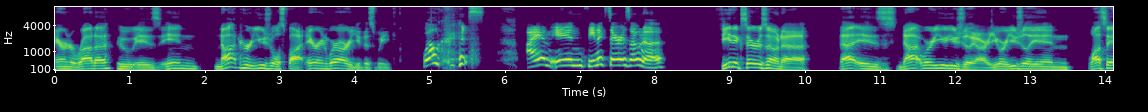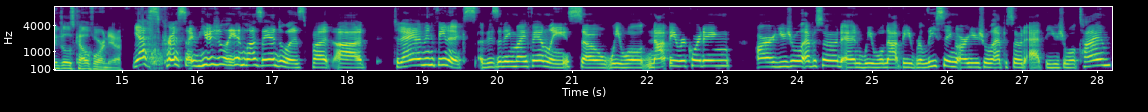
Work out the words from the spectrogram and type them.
Erin Arata, who is in not her usual spot. Erin, where are you this week? Well, Chris, I am in Phoenix, Arizona. Phoenix, Arizona. That is not where you usually are. You are usually in Los Angeles, California. Yes, Chris, I'm usually in Los Angeles, but uh, today I'm in Phoenix visiting my family. So we will not be recording our usual episode and we will not be releasing our usual episode at the usual time.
